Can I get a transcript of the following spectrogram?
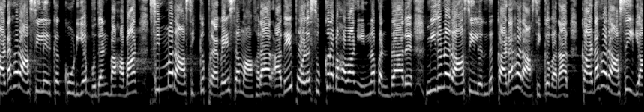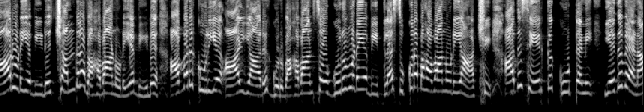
கடக ராசியில் இருக்கக்கூடிய புதன் பகவான் சிம்ம ராசிக்கு பிரவேசம் ஆகிறார் அதே போல சுக்கர பகவான் என்ன பண்றாரு? மிதுன ராசியிலிருந்து கடக ராசிக்கு வரார். கடக ராசி யாருடைய வீடு? சந்திர பகவானுடைய வீடு. அவருக்குரிய ஆள் யாரு? குரு பகவான். சோ குருவுடைய வீட்டுல சுக்கர பகவானுடைய ஆட்சி. அது சேர்க்க கூட்டணி. எது வேணா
